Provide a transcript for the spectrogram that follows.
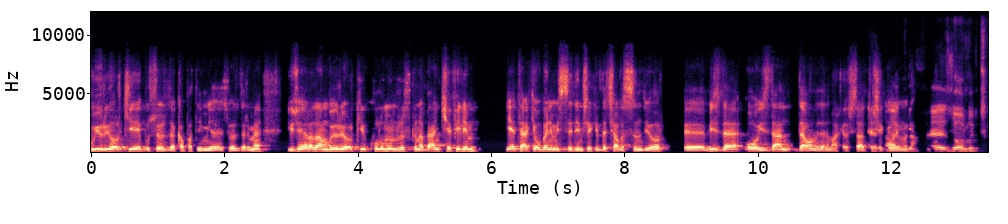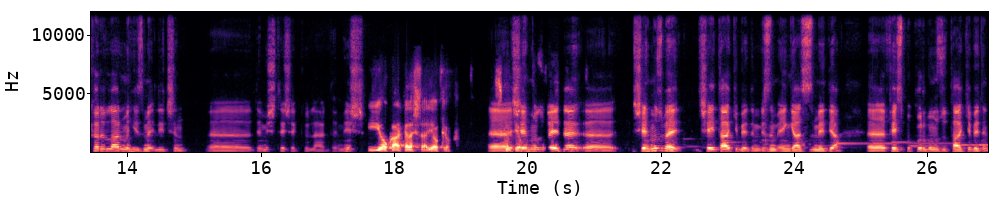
buyuruyor ki bu sözle kapatayım e, sözlerimi. Yüce Yaradan buyuruyor ki kulumun rızkına ben kefilim. Yeter ki o benim istediğim şekilde çalışsın diyor. E, biz de o yüzden devam edelim arkadaşlar. Teşekkür ederim hocam. e, zorluk çıkarırlar mı hizmetli için e, demiş. Teşekkürler demiş. Yok arkadaşlar yok yok. Ee, Sıkıntı yok. Şehmuz Bey de e, Şehmuz Bey şey takip edin. Bizim Engelsiz Medya e, Facebook grubumuzu takip edin.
